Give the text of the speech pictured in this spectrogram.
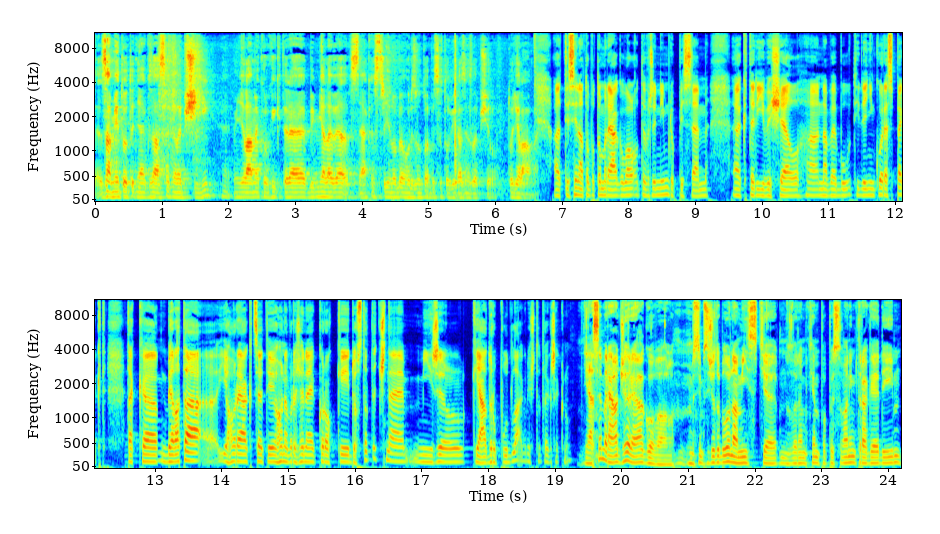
za mě to teď nějak zásadně lepší. My děláme kroky, které by měly v nějakém střednědobém horizontu, aby se to výrazně zlepšilo. To děláme. Ty si na to potom reagoval otevřeným dopisem, eh, který vyšel eh, na webu týdeníku Respekt. Tak eh, byla ta jeho reakce, ty jeho navržené kroky dostatečné? Mířil k jádru pudla, když to tak řeknu? Já jsem rád, že reagoval. Myslím si, že to bylo na místě vzhledem k těm popisovaným tragédiím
